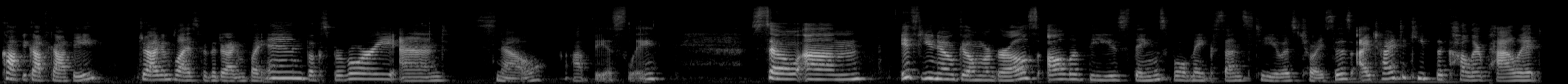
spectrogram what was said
coffee, coffee, coffee, dragonflies for the Dragonfly Inn, books for Rory, and snow, obviously. So, um, if you know Gilmore Girls, all of these things will make sense to you as choices. I tried to keep the color palette,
